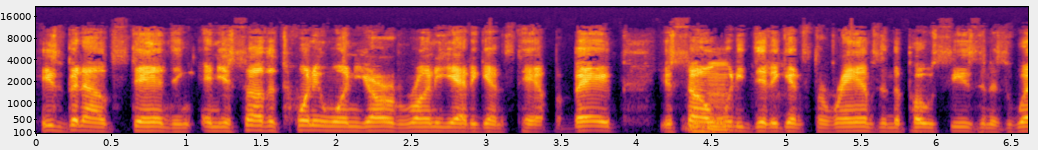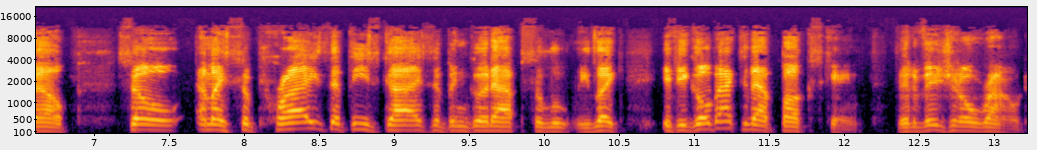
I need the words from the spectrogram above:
he's been outstanding. And you saw the 21 yard run he had against Tampa Bay. You saw mm-hmm. what he did against the Rams in the postseason as well. So, am I surprised that these guys have been good? Absolutely. Like, if you go back to that Bucks game, the divisional round,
